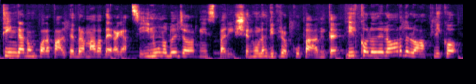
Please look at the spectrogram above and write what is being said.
tingano un po' la palpebra, ma vabbè ragazzi, in uno o due giorni sparisce, nulla di preoccupante. Il colore Lord lo applico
